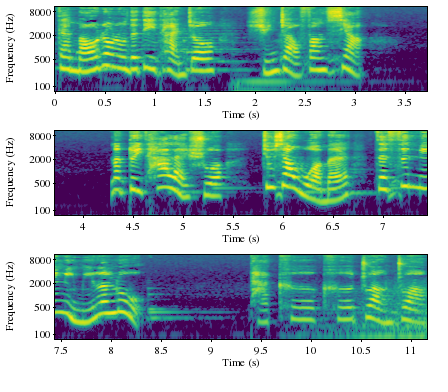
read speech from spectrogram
在毛茸茸的地毯中寻找方向。那对他来说，就像我们在森林里迷了路。它磕磕撞撞，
